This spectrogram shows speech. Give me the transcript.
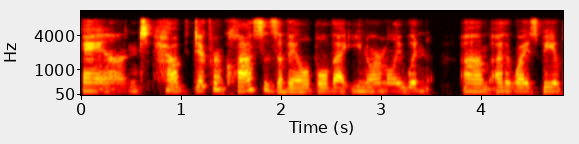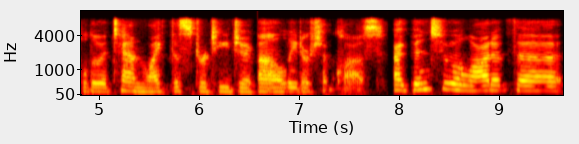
and have different classes available that you normally wouldn't um, otherwise be able to attend, like the strategic uh, leadership class. I've been to a lot of the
